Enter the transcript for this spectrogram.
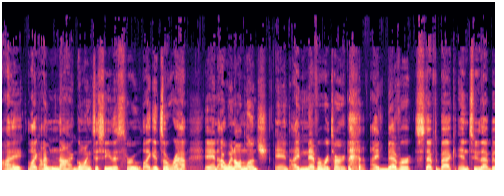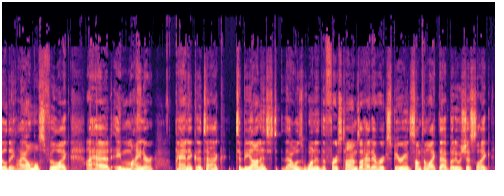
I like, I'm not going to see this through. Like it's a wrap. And I went on lunch and I never returned. I never stepped back into that building. I almost feel like I had a minor panic attack to be honest. That was one of the first times I had ever experienced something like that, but it was just like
